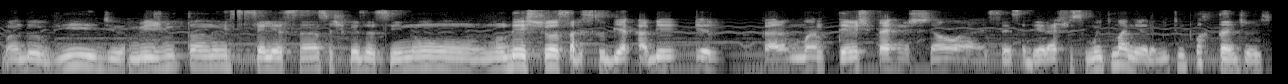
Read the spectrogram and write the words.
mandou vídeo, mesmo estando em seleção, essas coisas assim, não, não deixou, sabe, subir a cabeça. O cara mantém os pés no chão, a essência dele. Acho isso muito maneiro, muito importante hoje.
